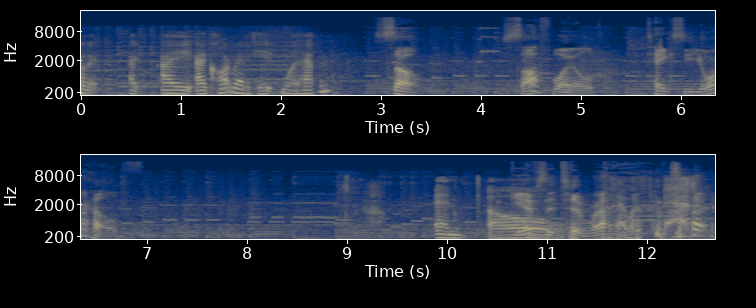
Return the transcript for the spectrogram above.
Okay, I, I, I caught Raticate. What happened? So, soft boiled takes your health, And oh, gives it oh, to Ra- that would have been bad.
